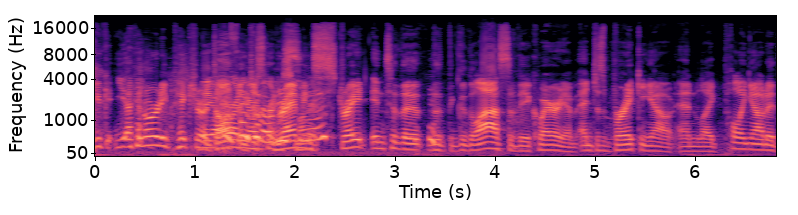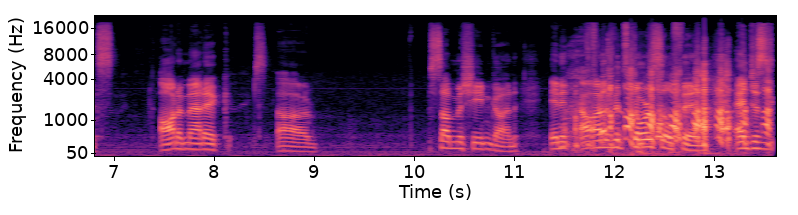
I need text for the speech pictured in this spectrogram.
you, can, I can already picture a dolphin just ramming smart. straight into the, the, the glass of the aquarium and just breaking out and like pulling out its automatic uh, submachine gun in it out of its dorsal fin and just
